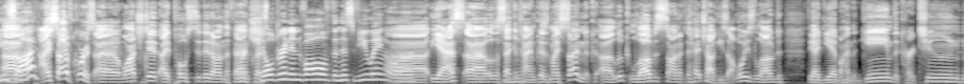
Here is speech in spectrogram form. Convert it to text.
You Uh, saw it? I saw it, of course. I watched it. I posted it on the Were fan quest. children involved in this viewing, or Uh, yes, uh, well, the 2nd Mm-hmm. time because my son uh, Luke loves Sonic the Hedgehog. He's always loved the idea behind the game, the cartoon.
